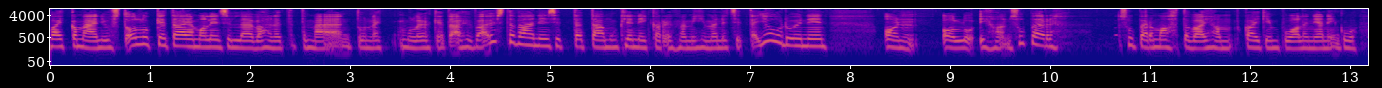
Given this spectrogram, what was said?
vaikka mä en just ollut ketään ja mä olin silleen vähän, että, että mä en tunne, mulla ei ole ketään hyvää ystävää, niin sitten tämä mun klinikkaryhmä, mihin mä nyt sitten jouduin, niin on ollut ihan super, super mahtava ihan kaikin puolin ja niin kuin –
